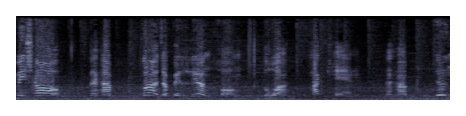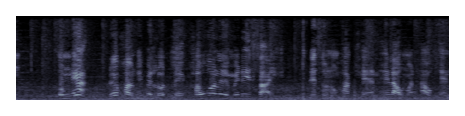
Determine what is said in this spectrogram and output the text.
ไม่ชอบนะครับ ก็จะเป็นเรื่องของตัวพักแขนนะครับ ซึ่งตรงเนี้ย ด้วยความที่เป็นรถเล็กเขาก็เลยไม่ได้ใส่ในส่วนของพักแขนให้เรามาเท้าแขน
